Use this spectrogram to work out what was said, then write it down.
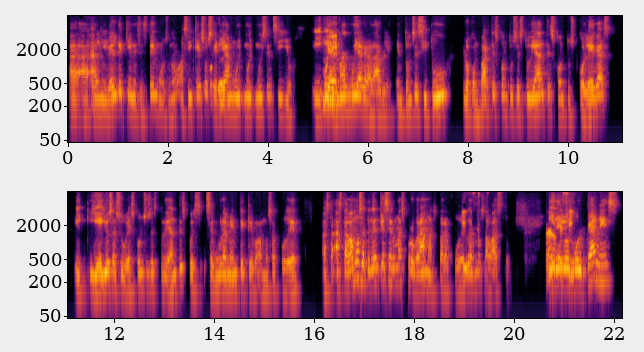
al nivel de quienes estemos, ¿no? Así que eso sería muy, muy, muy sencillo y, además muy agradable. Entonces, si tú lo compartes con tus estudiantes, con tus colegas y, ellos a su vez con sus estudiantes, pues seguramente que vamos a poder, hasta, hasta vamos a tener que hacer más programas para poder darnos abasto. y de los volcanes,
